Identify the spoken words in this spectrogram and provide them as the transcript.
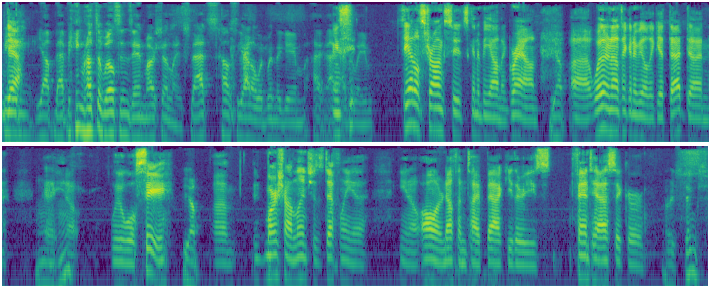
being, Yeah. yep, that being Russell Wilson's and Marshawn Lynch. That's how Seattle would win the game, I, I, I You see- believe. Seattle's strong suit's going to be on the ground. Yep. Uh, whether or not they're going to be able to get that done, uh, Mhm. you know, we will see. Yep. Um, Marshawn Lynch is definitely a, you know, all or nothing type back. Either he's fantastic or Or he stinks.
